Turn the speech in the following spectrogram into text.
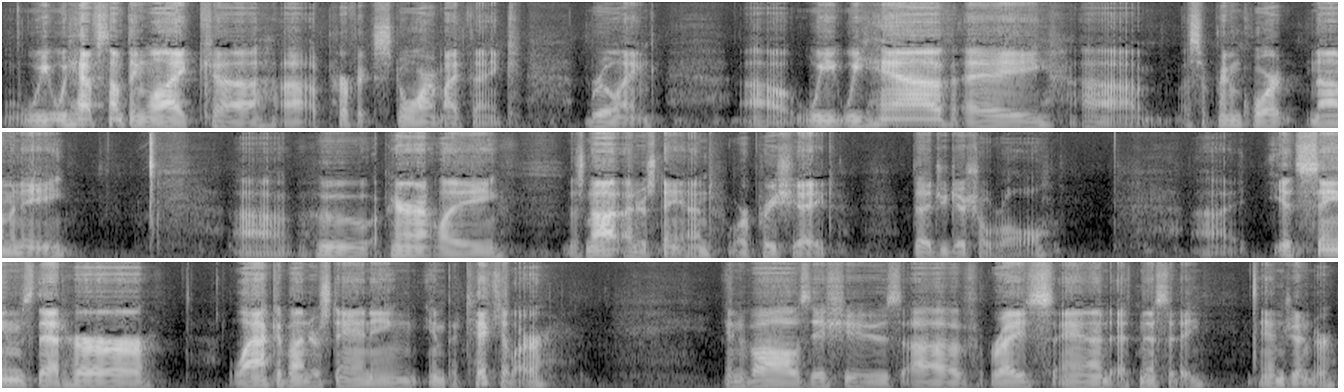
we we have something like uh, a perfect storm, I think, brewing. Uh, we we have a, um, a Supreme Court nominee uh, who apparently does not understand or appreciate the judicial role. Uh, it seems that her lack of understanding, in particular, involves issues of race and ethnicity and gender.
